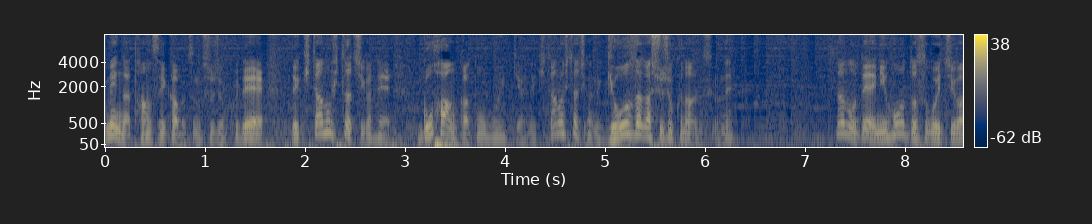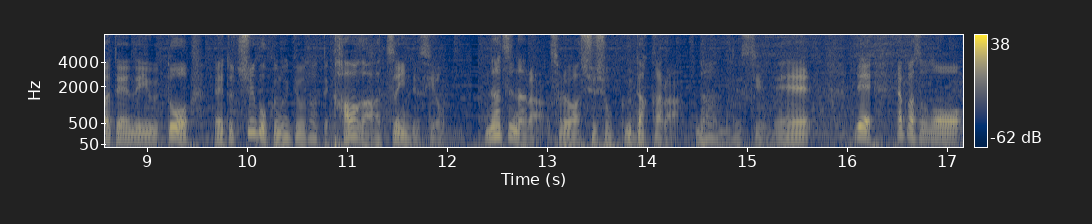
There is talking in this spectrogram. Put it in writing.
麺が炭水化物の主食で、で、北の人たちがね、ご飯かと思いきやね、北の人たちがね、餃子が主食なんですよね。なので、日本とすごい違う点で言うと、え、ー、と、中国の餃子って皮が厚いんですよ。なぜなら、それは主食だからなんですよね。で、やっぱその、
